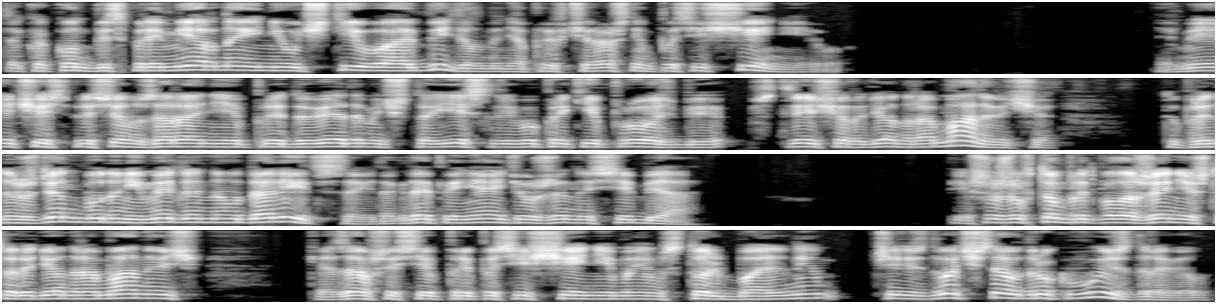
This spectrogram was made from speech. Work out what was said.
так как он беспримерно и неучтиво обидел меня при вчерашнем посещении его. Имею честь при всем заранее предуведомить, что если, вопреки просьбе, встреча Родиона Романовича то принужден буду немедленно удалиться, и тогда пеняйте уже на себя. Пишу же в том предположении, что Родион Романович, казавшийся при посещении моем столь больным, через два часа вдруг выздоровел,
